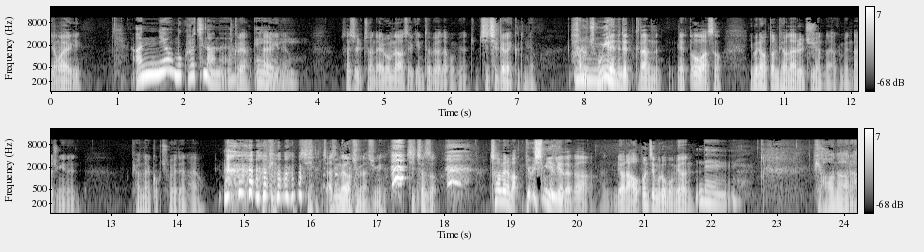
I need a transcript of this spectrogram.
영화 얘기? 아니요, 뭐 그렇진 않아요. 그래요? 예. 다행이네요. 사실 전 앨범 나와서 이렇게 인터뷰하다 보면 좀 지칠 때가 있거든요. 하루 음. 종일 했는데 그 다음에 또 와서 이번에 어떤 변화를 주셨나요? 그러면 나중에는 변화를 꼭 줘야 되나요? 짜증나가지고 나중에 지쳐서 처음에는 막 열심히 얘기하다가 한 19번째 물어보면 네. 변화라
